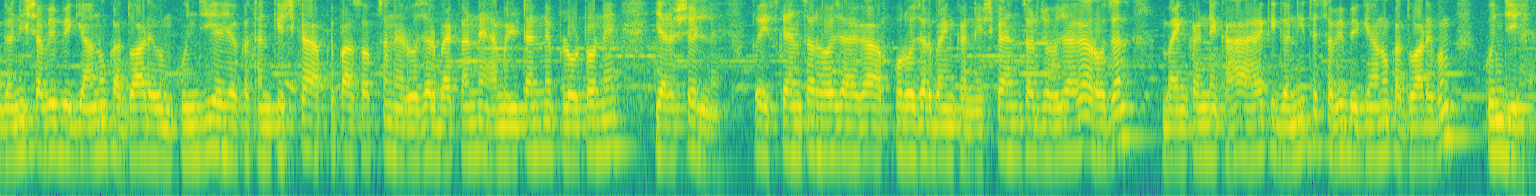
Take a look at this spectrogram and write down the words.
गणित सभी विज्ञानों का द्वार एवं कुंजी है, यह कथन किसका है? आपके पास ऑप्शन है, रोजर बैंकन ने, हैमिल्टन ने, प्लूटो ने या रशेल ने। तो इसका आंसर हो जाएगा आपको रोजर बैंकन ने। इसका आंसर जो हो जाएगा, रोजर बैंकन ने कहा है कि गणित सभी विज्ञानों का द्वार एवं कुंजी है।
